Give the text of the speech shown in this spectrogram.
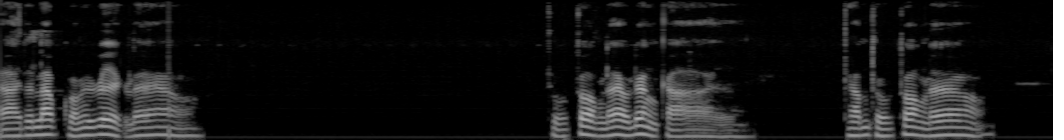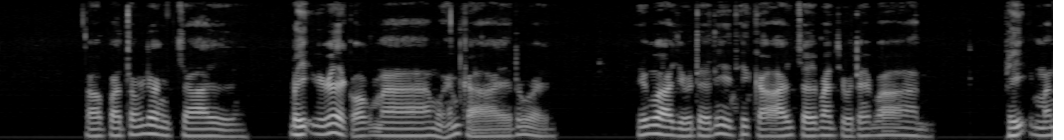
กายได้รับความวิเวกแล้ว ถูกต้องแล้วเรื่องกายทำถูกต้องแล้ว ต่อไปต้องเรื่องใจบิเวกออกมาเหมือนกายด้วย หรือว่าอยู่แต่นี่ที่กายใจมันอยู่ในบ้านพิมัน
